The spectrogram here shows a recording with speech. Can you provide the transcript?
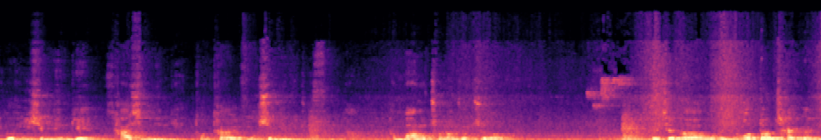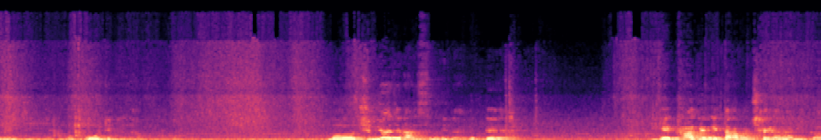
이거 20링기, 40링기, 토탈 60링기 줬습니다. 한 15,000원 줬죠. 제가 오늘 어떤 차이가 있는지 한번 보여드리려고. 뭐 중요하진 않습니다. 근데 이게 가격이 더블 차이가 나니까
